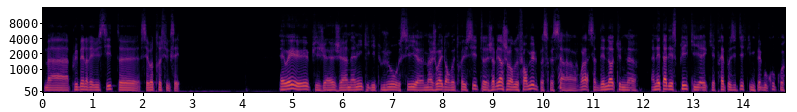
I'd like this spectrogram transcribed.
ma plus belle réussite, euh, c'est votre succès. Eh oui, oui, puis j'ai un ami qui dit toujours aussi euh, ma joie est dans votre réussite. J'aime bien ce genre de formule parce que ça, voilà, ça dénote une, un état d'esprit qui est, qui est très positif, qui me plaît beaucoup, quoi.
